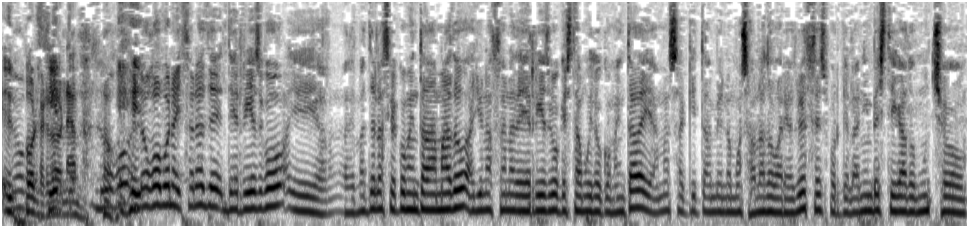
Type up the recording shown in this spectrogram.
Eh, por Perdona. cierto, Luego, luego, bueno, hay zonas de, de riesgo, eh, además de las que comentaba Amado, hay una zona de riesgo que está muy documentada y además aquí también lo hemos hablado varias veces porque la han investigado mucho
